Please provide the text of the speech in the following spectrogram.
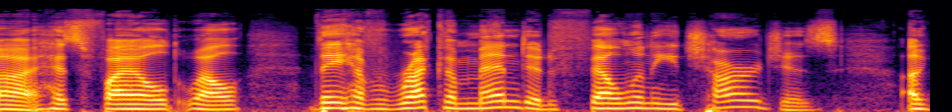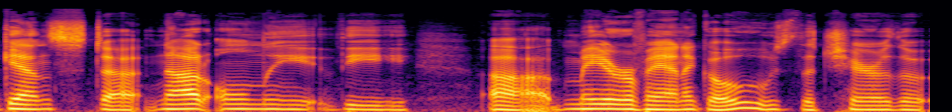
uh, has filed. Well, they have recommended felony charges against uh, not only the uh, Mayor of Antigo, who's the chair of the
